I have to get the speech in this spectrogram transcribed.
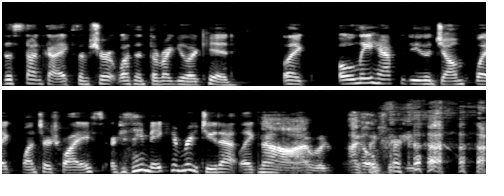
the stunt guy? Because I'm sure it wasn't the regular kid. Like, only have to do the jump like once or twice, or did they make him redo that? Like, No, I would. I think. They,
